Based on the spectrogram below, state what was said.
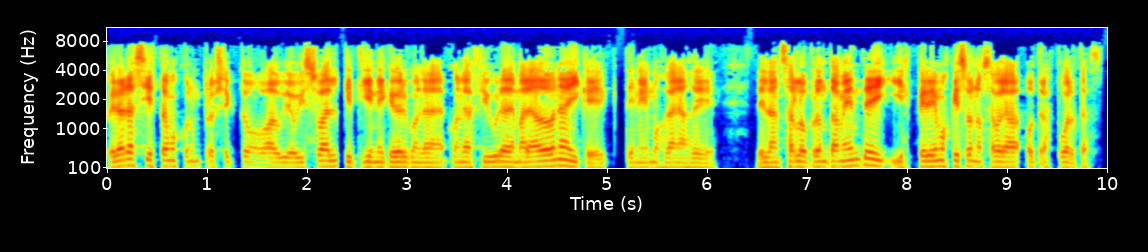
Pero ahora sí estamos con un proyecto audiovisual que tiene que ver con la, con la figura de Maradona y que tenemos ganas de, de lanzarlo prontamente y esperemos que eso nos abra otras puertas.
